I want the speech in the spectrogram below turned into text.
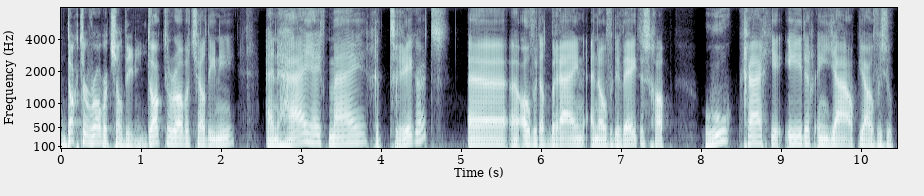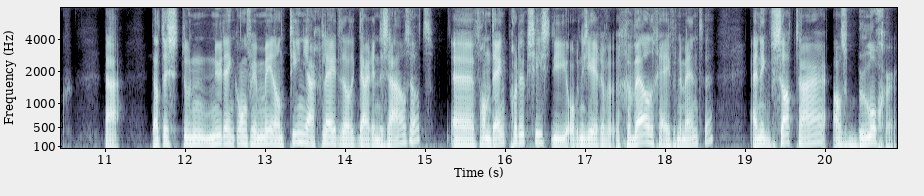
Dr. Robert Cialdini. Dr. Robert Cialdini. En hij heeft mij getriggerd eh, over dat brein en over de wetenschap. Hoe krijg je eerder een ja op jouw verzoek? Nou, dat is toen, nu denk ik ongeveer meer dan tien jaar geleden dat ik daar in de zaal zat. eh, van Denkproducties, die organiseren geweldige evenementen. En ik zat daar als blogger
